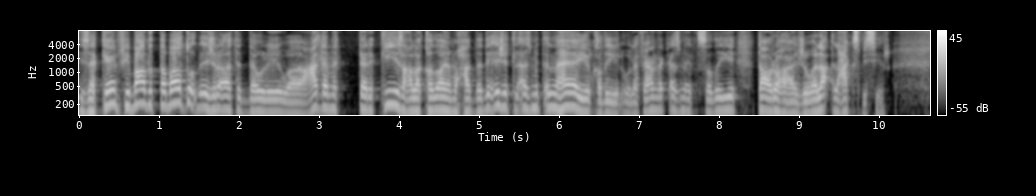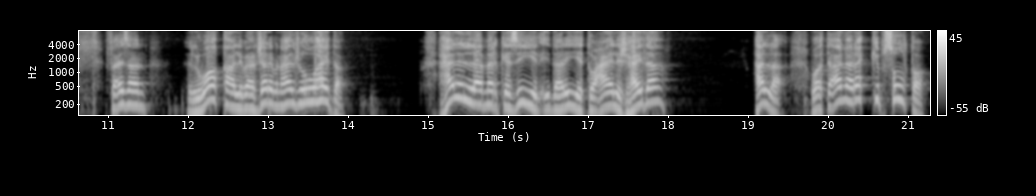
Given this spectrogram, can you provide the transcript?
إذا كان في بعض التباطؤ بإجراءات الدولة وعدم التركيز على قضايا محددة إجت الأزمة قلنا هاي القضية الأولى. في عندك أزمة اقتصادية تعالوا روحوا عالجوها لا العكس بيصير. فإذا الواقع اللي بنجرب نعالجه هو هيدا هل اللامركزية الإدارية تعالج هيدا؟ هلا وقت أنا ركب سلطة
